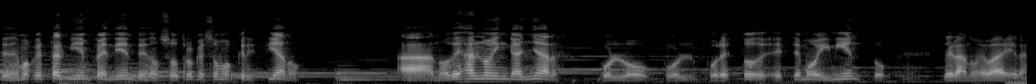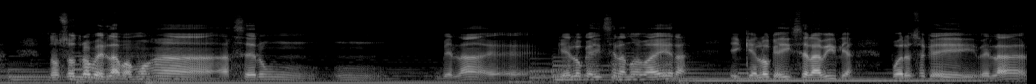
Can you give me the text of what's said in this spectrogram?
tenemos que estar bien pendientes, nosotros que somos cristianos, a no dejarnos engañar por, lo, por, por esto, este movimiento de la nueva era. Nosotros, ¿verdad? Vamos a hacer un, ¿verdad? Eh, eh, ¿Qué es lo que dice la nueva era? ¿Y qué es lo que dice la Biblia? Por eso que, ¿verdad?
